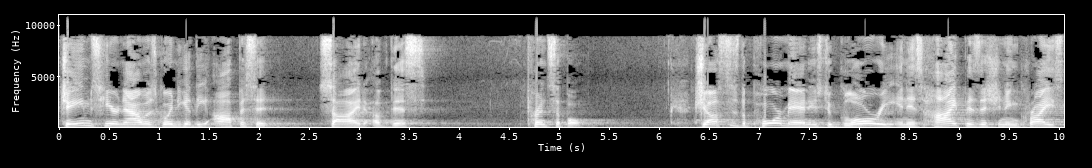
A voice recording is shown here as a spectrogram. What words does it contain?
James here now is going to get the opposite side of this principle. Just as the poor man is to glory in his high position in Christ,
